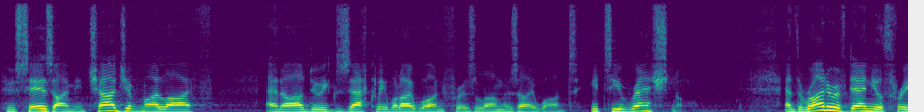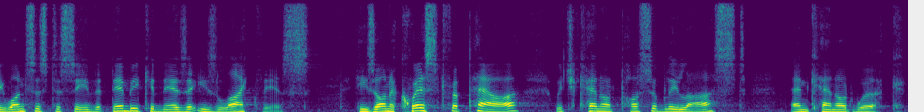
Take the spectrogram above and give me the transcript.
who says, I'm in charge of my life and I'll do exactly what I want for as long as I want. It's irrational. And the writer of Daniel 3 wants us to see that Nebuchadnezzar is like this. He's on a quest for power which cannot possibly last and cannot work.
